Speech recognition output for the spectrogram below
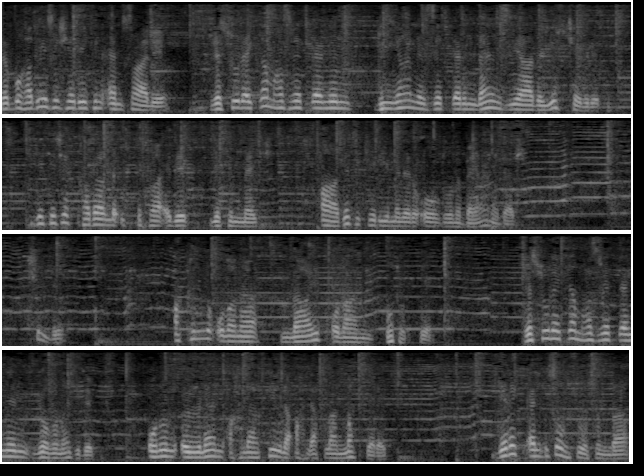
ve bu hadis-i şerifin emsali Resul-i Ekrem Hazretlerinin dünya lezzetlerinden ziyade yüz çevirip yetecek kadarla iktifa edip yetinmek adet-i kerimeleri olduğunu beyan eder. Şimdi akıllı olana layık olan budur ki Resul-i Ekrem Hazretlerinin yoluna gidip onun övülen ahlakıyla ahlaklanmak gerek. Gerek elbise hususunda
